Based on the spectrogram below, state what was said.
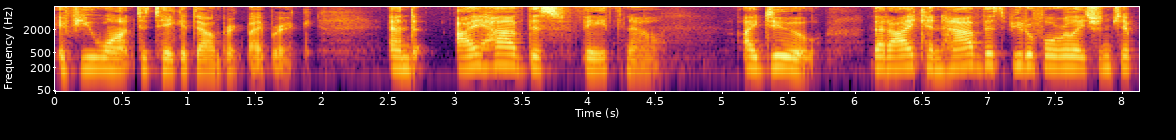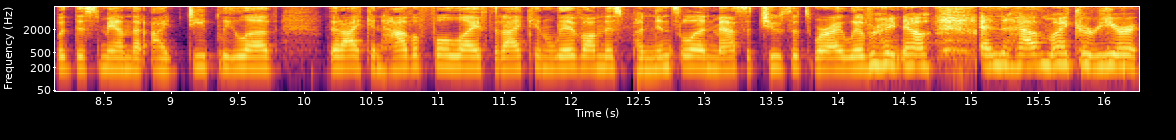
if you want to take it down brick by brick. And I have this faith now. I do. That I can have this beautiful relationship with this man that I deeply love, that I can have a full life, that I can live on this peninsula in Massachusetts where I live right now and have my career,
